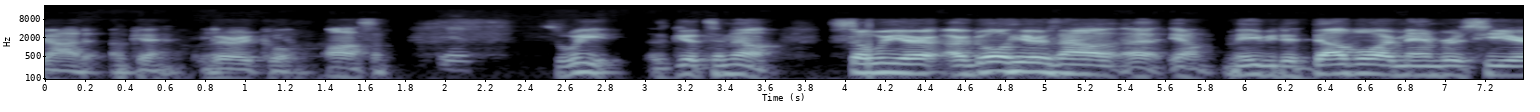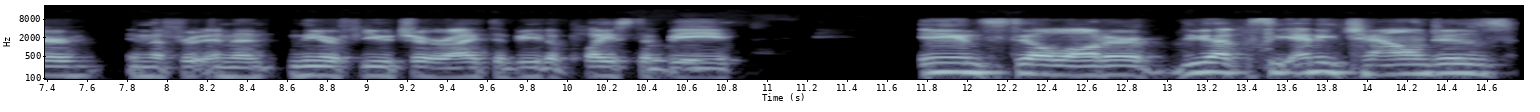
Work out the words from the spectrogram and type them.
Got it. Okay. Very cool. Awesome. Yeah. Sweet. That's good to know. So we are our goal here is now, uh, you know, maybe to double our members here in the in the near future, right? To be the place to be in Stillwater. Do you have see any challenges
